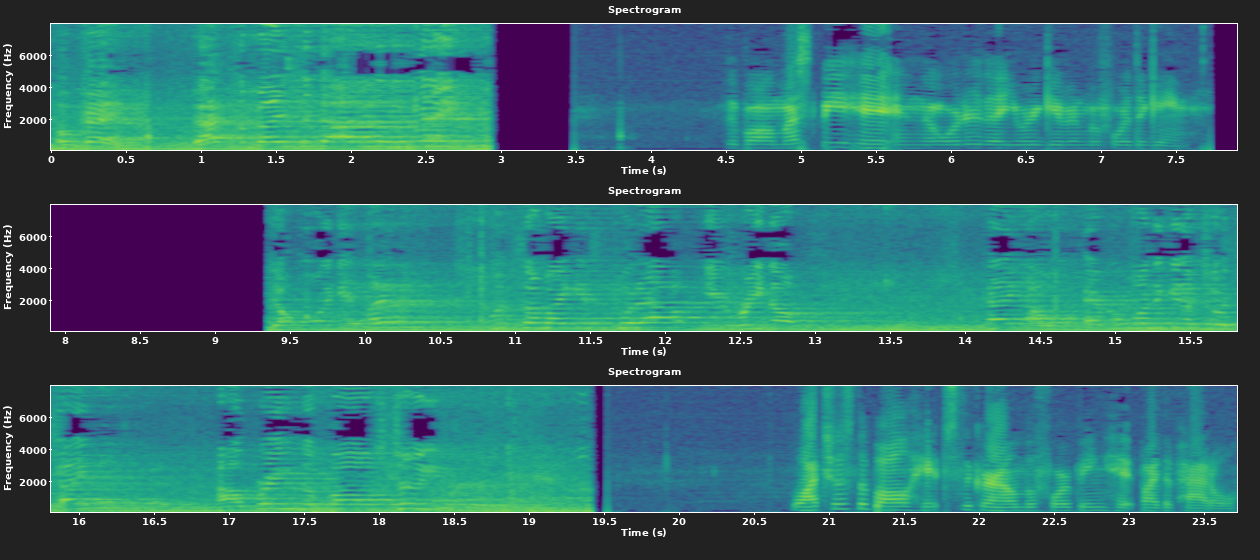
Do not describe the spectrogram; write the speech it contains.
Okay, that's the basic idea of the game. The ball must be hit in the order that you were given before the game. You don't want to get left. When somebody gets put out, you renumber. Okay, I want everyone to get up to a table. I'll bring the balls to you. Watch as the ball hits the ground before being hit by the paddle.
